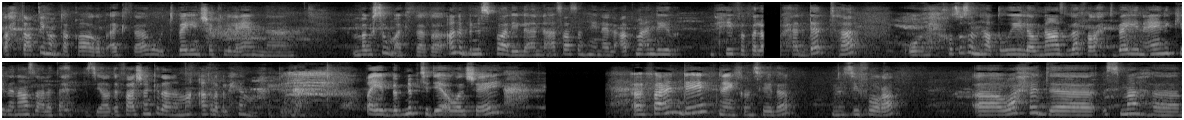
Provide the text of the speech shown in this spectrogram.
راح تعطيهم تقارب أكثر وتبين شكل العين مرسوم أكثر. أنا بالنسبة لي لأن أساسا هنا العظمة عندي نحيفة فلو حددتها وخصوصا إنها طويلة ونازلة فراح تبين عيني كذا نازلة على تحت بزيادة. فعشان كذا أنا ما أغلب الحين ما أحددها. طيب بنبتدي أول شيء. فعندي اثنين كونسيلر من سيفورا آه واحد آه اسمه آه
